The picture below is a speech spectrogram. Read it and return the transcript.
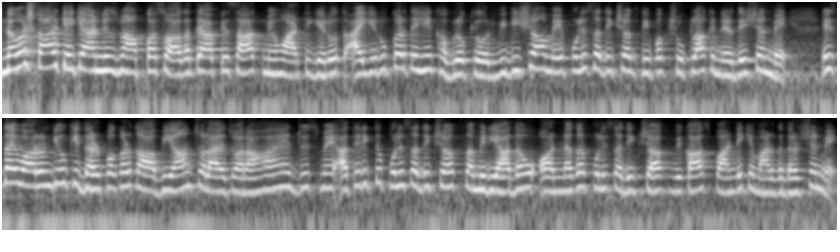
नमस्कार के के आर न्यूज़ में आपका स्वागत है। आपके साथ मैं हूँ आरती गहलोत। आइए रुक करते हैं खबरों की ओर। विदिशा में पुलिस अधीक्षक दीपक शुक्ला के निर्देशन में स्थायी वारंटियों की धरपकड़ का अभियान चलाया जा रहा है, जिसमें अतिरिक्त पुलिस अधीक्षक समीर यादव और नगर पुलिस अधीक्षक विकास पांडे के मार्गदर्शन में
